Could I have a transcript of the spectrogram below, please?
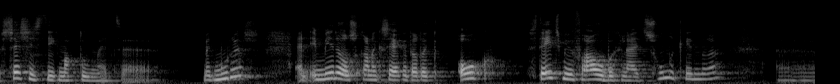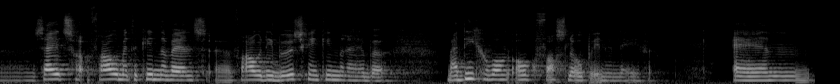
sessies die ik mag doen met, met moeders. En inmiddels kan ik zeggen dat ik ook steeds meer vrouwen begeleid zonder kinderen. zij het vrouwen met de kinderwens, vrouwen die bewust geen kinderen hebben, maar die gewoon ook vastlopen in hun leven. En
